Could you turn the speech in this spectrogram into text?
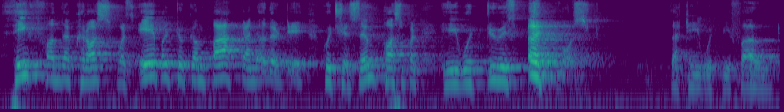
thief on the cross was able to come back another day, which is impossible, he would do his utmost that he would be found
